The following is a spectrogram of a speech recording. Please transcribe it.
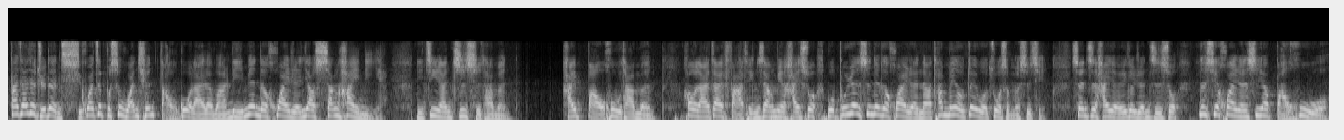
大家就觉得很奇怪，这不是完全倒过来了吗？里面的坏人要伤害你，你竟然支持他们，还保护他们。后来在法庭上面还说，我不认识那个坏人啊，他没有对我做什么事情。甚至还有一个人质说，那些坏人是要保护我，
